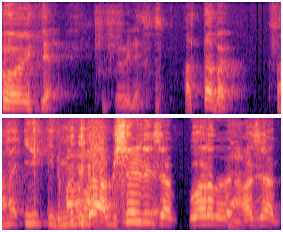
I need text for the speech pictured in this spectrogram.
öyle. Öyle. Hatta bak sana ilk idmanımı Ya bir şey diyeceğim. Bu arada ha. Ajan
